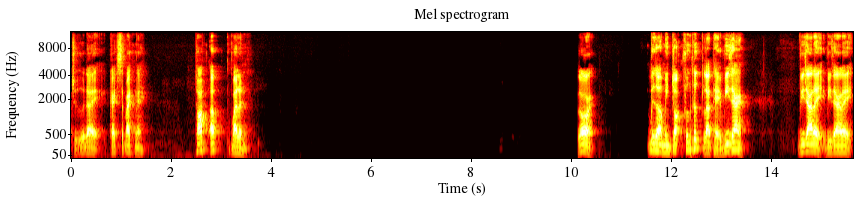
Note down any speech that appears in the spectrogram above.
chữ đây, cách spec này. Top up balance. Rồi. Bây giờ mình chọn phương thức là thẻ Visa. Visa đây, Visa đây.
